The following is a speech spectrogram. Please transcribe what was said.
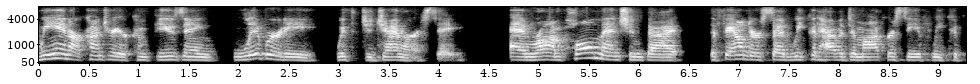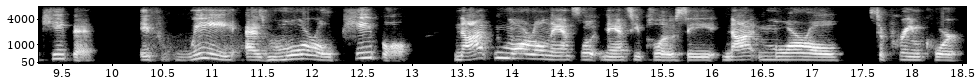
"We in our country are confusing liberty with degeneracy," and Ron Paul mentioned that the founder said we could have a democracy if we could keep it. If we, as moral people, not moral Nancy, Pelosi, not moral Supreme Court,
